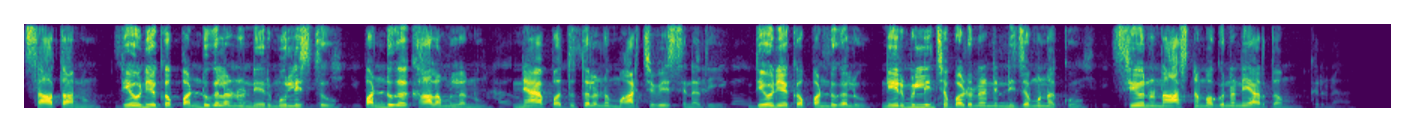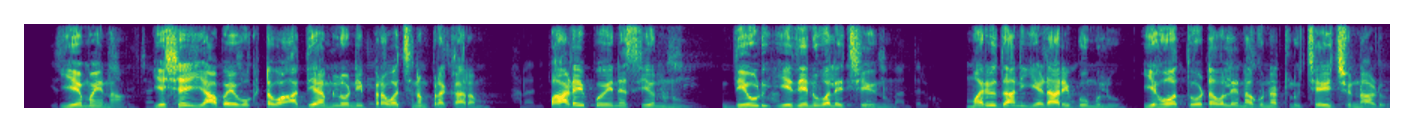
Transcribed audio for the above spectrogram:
సాతాను దేవుని యొక్క పండుగలను నిర్మూలిస్తూ పండుగ కాలములను న్యాయ పద్ధతులను మార్చివేసినది. దేవుని యొక్క పండుగలు నిర్మిలించబడునని నిజమునకు సియోను నాశనమగునని అర్థం. ఏమైనా? యశ యాభై ఒకటవ అధ్యాయంలోని ప్రవచనం ప్రకారం పాడైపోయిన సియోనును దేవుడు ఏదేను వలె చేయును. మరియు దాని ఎడారి భూములు యహో తోట వలె నగునట్లు చేయుచున్నాడు.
